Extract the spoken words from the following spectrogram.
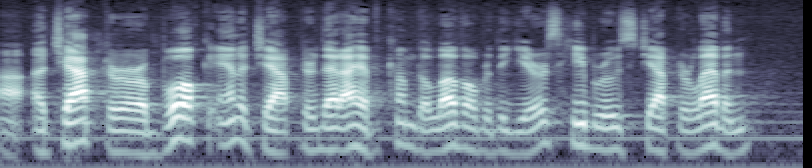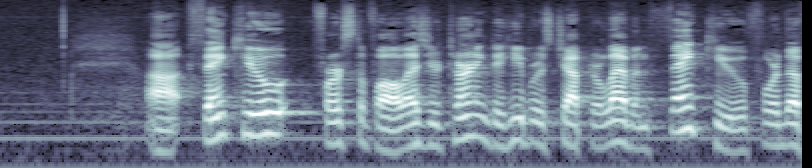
uh, a chapter or a book and a chapter that I have come to love over the years Hebrews chapter 11. Uh, thank you, first of all, as you're turning to Hebrews chapter 11, thank you for, the,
